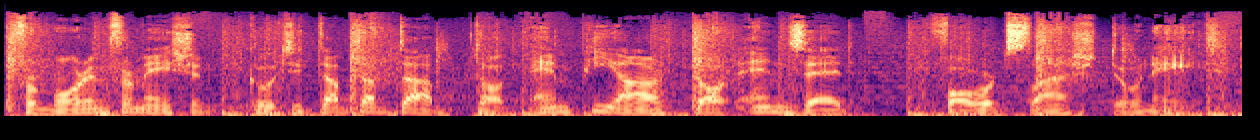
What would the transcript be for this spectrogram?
For more information, go to www.mpr.nz forward slash donate.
